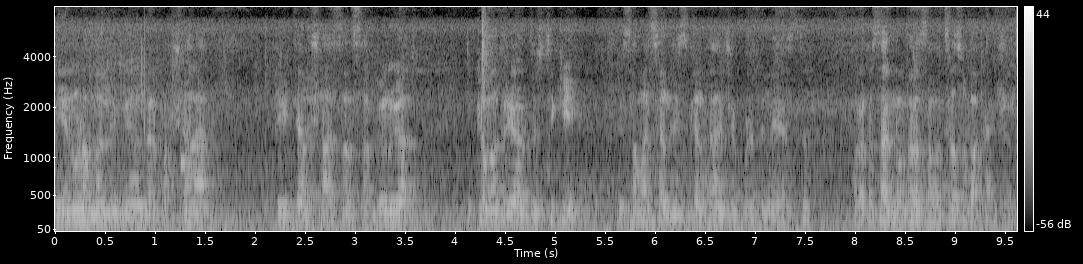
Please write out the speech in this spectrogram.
నేను కూడా మళ్ళీ మీ అందరి పక్షాన జగిత్యాల శాసన సభ్యునిగా ముఖ్యమంత్రి గారి దృష్టికి ఈ సమస్యలు తీసుకెళ్తానని చెప్పి తెలియజేస్తూ మరొకసారి నూతన సంవత్సర శుభాకాంక్షలు.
